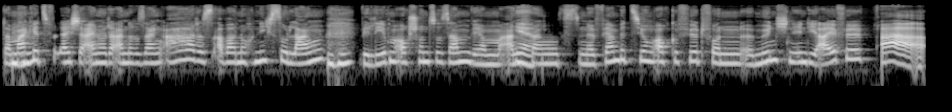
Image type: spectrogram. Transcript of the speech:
Da mhm. mag jetzt vielleicht der eine oder andere sagen, ah, das ist aber noch nicht so lang. Mhm. Wir leben auch schon zusammen. Wir haben anfangs yeah. eine Fernbeziehung auch geführt von äh, München in die Eifel. Ah,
